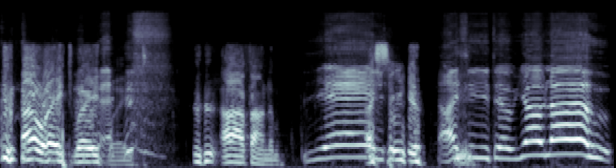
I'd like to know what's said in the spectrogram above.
oh wait, wait, wait. ah, I found him. Yay! I see you. I see you too. YOLO!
